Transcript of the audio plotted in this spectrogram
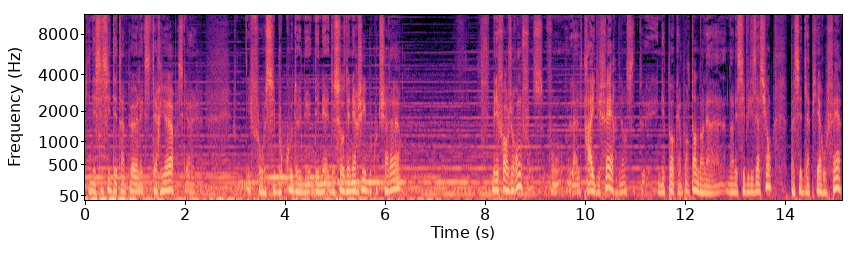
qui nécessite d'être un peu à l'extérieur parce qu'il euh, faut aussi beaucoup de, de sources d'énergie, beaucoup de chaleur. Mais les forgerons font, le travail du fer, c'est une époque importante dans, la, dans les civilisations. Passer de la pierre au fer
